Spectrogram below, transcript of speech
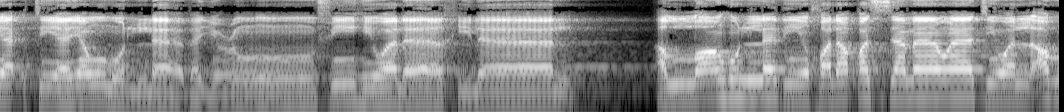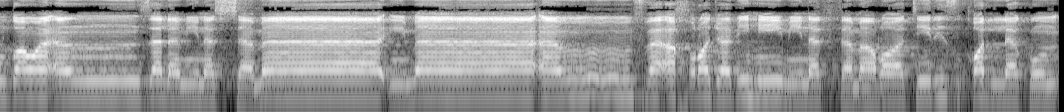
يأتي يوم لا بيع فيه ولا خلال. الله الذي خلق السماوات والأرض وأنزل من السماء ماء فأخرج به من الثمرات رزقا لكم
